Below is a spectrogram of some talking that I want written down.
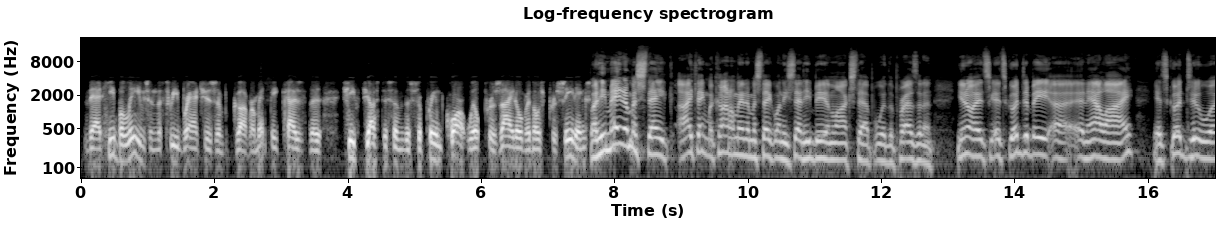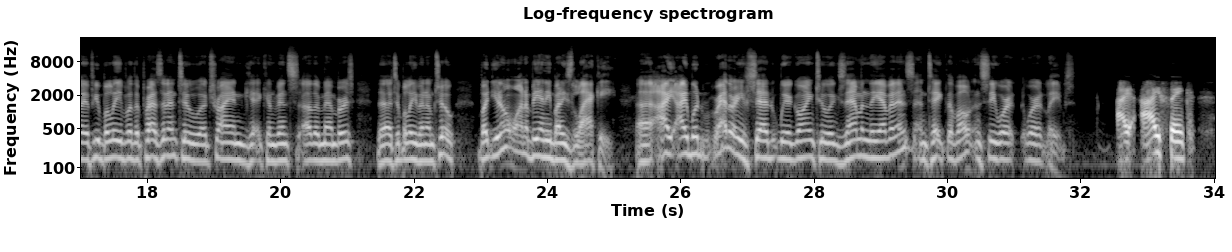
that he believes in the three branches of government because the Chief Justice of the Supreme Court will preside over those proceedings. But he made a mistake. I think McConnell made a mistake when he said he'd be in lockstep with the president. You know, it's it's good to be uh, an ally. It's good to, uh, if you believe with the president, to uh, try and convince other members uh, to believe in him too but you don't want to be anybody's lackey. Uh, I, I would rather have said we're going to examine the evidence and take the vote and see where it, where it leaves. I I think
